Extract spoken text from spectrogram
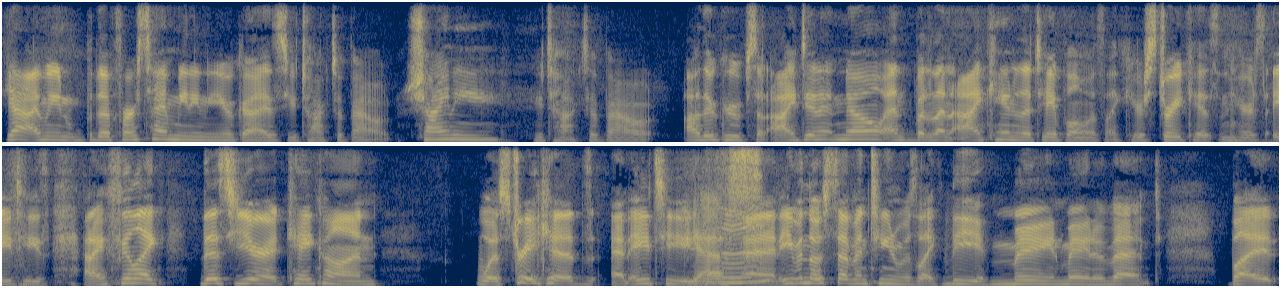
Yeah, I mean, the first time meeting you guys, you talked about SHINee, you talked about other groups that I didn't know, and but then I came to the table and was like, "Here's Stray Kids and here's ATEEZ," and I feel like this year at KCON was Stray Kids and ATEEZ, Yes. and even though 17 was like the main main event, but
